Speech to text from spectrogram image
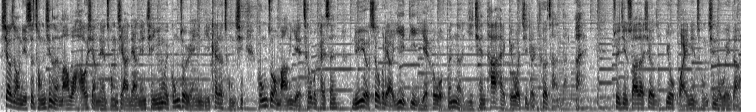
肖总，你是重庆人吗？我好想念重庆啊！两年前因为工作原因离开了重庆，工作忙也抽不开身，女友受不了异地也和我分了。以前他还给我寄点特产的，哎。最近刷到校总又怀念重庆的味道了，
